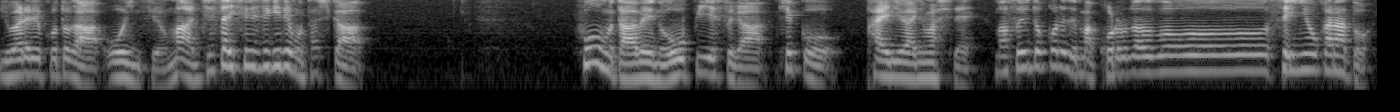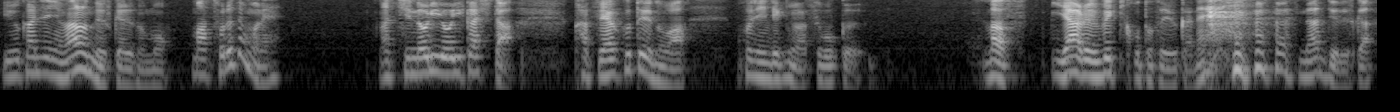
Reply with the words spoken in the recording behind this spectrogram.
言われることが多いんですよ。まあ実際成績でも確か、フォームとアウェイの OPS が結構乖離がありまして、まあそういうところでまあコロラド専用かなという感じにはなるんですけれども、まあそれでもね、まあ、血のりを生かした活躍というのは個人的にはすごくまあ、やるべきことというかね なんていうんですか、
